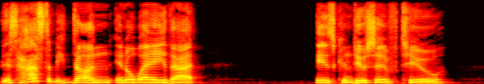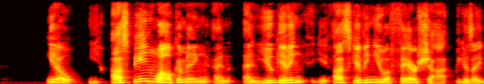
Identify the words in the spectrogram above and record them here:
this has to be done in a way that is conducive to you know us being welcoming and and you giving us giving you a fair shot because i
